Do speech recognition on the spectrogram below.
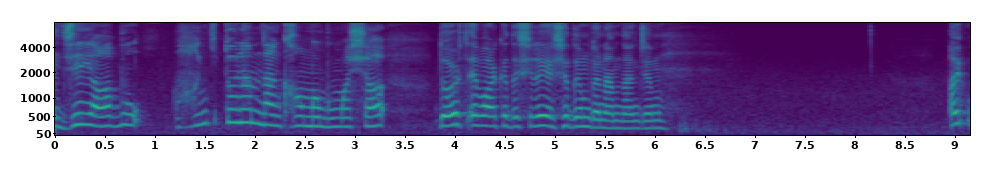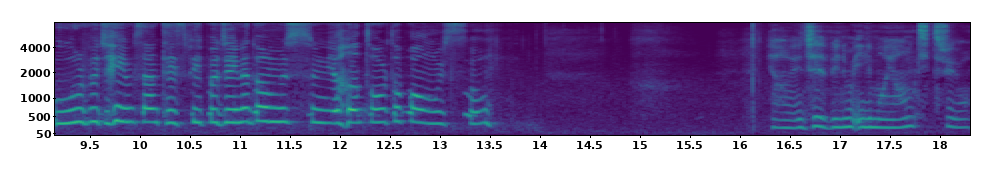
Ece ya bu hangi dönemden kalma bu maşa? Dört ev arkadaşıyla yaşadığım dönemden canım. Ay Uğur böceğim sen tespih böceğine dönmüşsün ya. Tortop olmuşsun. Ya Ece benim elim ayağım titriyor.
